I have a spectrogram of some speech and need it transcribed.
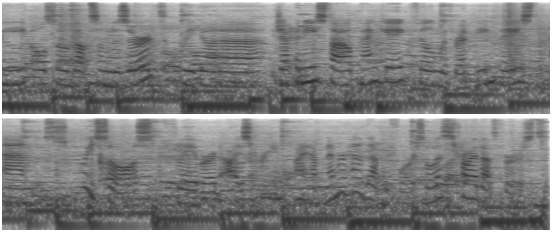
We also got some dessert. We got a Japanese style pancake filled with red bean paste and soy sauce flavored ice cream. I have never had that before, so let's try that first.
